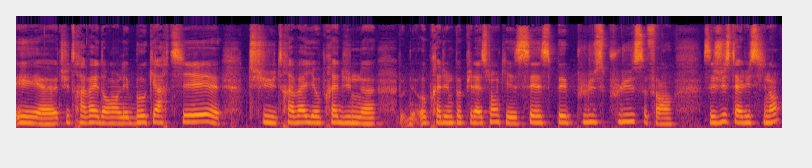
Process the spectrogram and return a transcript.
Et euh, tu travailles dans les beaux quartiers, tu travailles auprès d'une, auprès d'une population qui est CSP++, enfin, c'est juste hallucinant.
